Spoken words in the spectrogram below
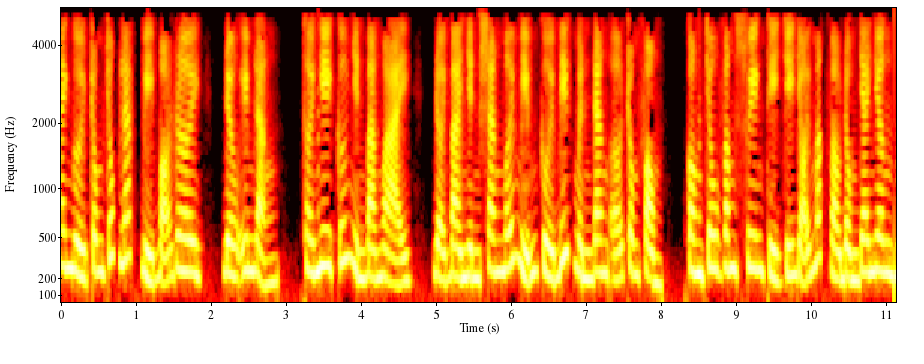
hai người trong chốc lát bị bỏ rơi, đều im lặng, thời nghi cứ nhìn bà ngoại, đợi bà nhìn sang mới mỉm cười biết mình đang ở trong phòng. Còn Châu Văn Xuyên thì chỉ dõi mắt vào đồng gia nhân,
